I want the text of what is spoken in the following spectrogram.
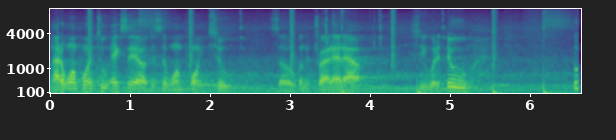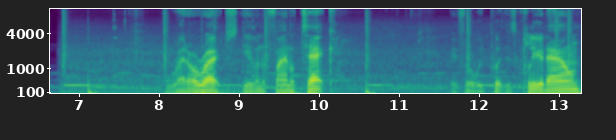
Not a 1.2 XL, this is a 1.2. So we're gonna try that out, see what it do. Right, all right, just giving a final tack before we put this clear down.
